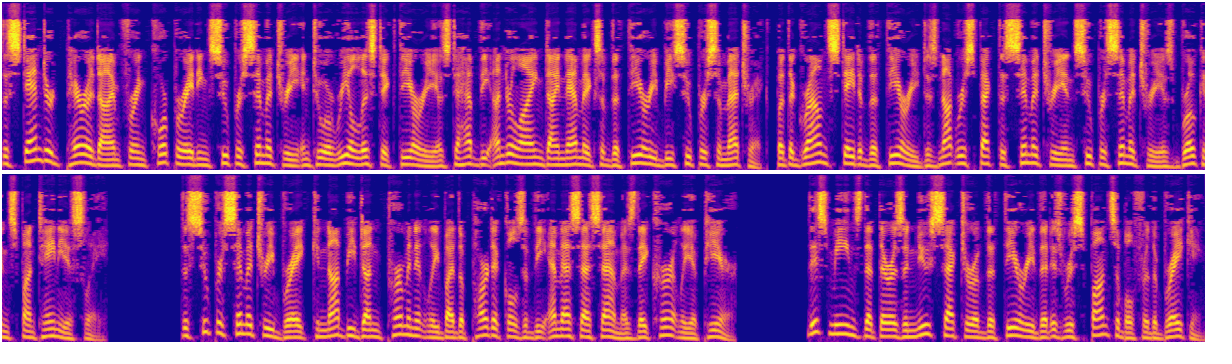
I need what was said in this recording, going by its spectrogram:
The standard paradigm for incorporating supersymmetry into a realistic theory is to have the underlying dynamics of the theory be supersymmetric, but the ground state of the theory does not respect the symmetry and supersymmetry is broken spontaneously. The supersymmetry break cannot be done permanently by the particles of the MSSM as they currently appear. This means that there is a new sector of the theory that is responsible for the breaking.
